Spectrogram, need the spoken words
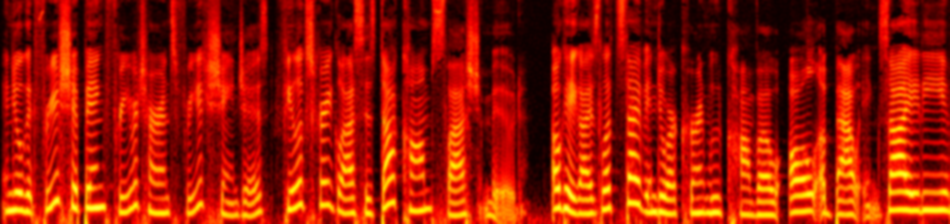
And you'll get free shipping, free returns, free exchanges. FelixGrayGlasses.com slash mood. Okay, guys, let's dive into our current mood convo all about anxiety,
